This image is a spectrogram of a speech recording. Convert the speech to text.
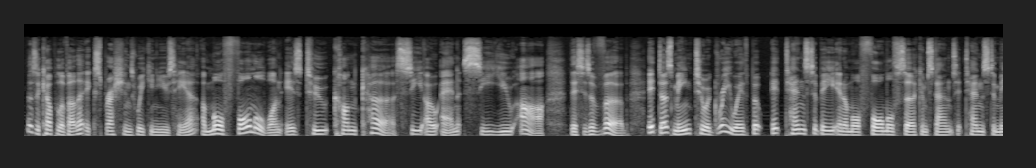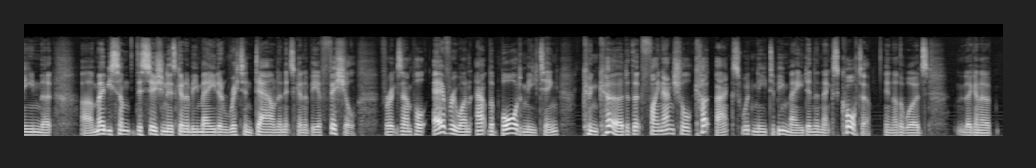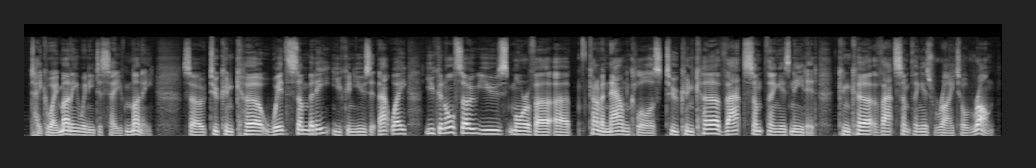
There's a couple of other expressions we can use here. A more formal one is to concur, C O N C U R. This is a verb. It does mean to agree with, but it tends to be in a more formal circumstance. It tends to mean that uh, maybe some decision is going to be made and written down and it's going to be official. For example, everyone at the board meeting concurred that financial cutbacks would need to be made in the next quarter. In other words, they're going to take away money, we need to save money. So to concur with somebody, you can use it that way. You can also use more of a, a kind of a noun clause to concur that something is needed, concur that something is right or wrong.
